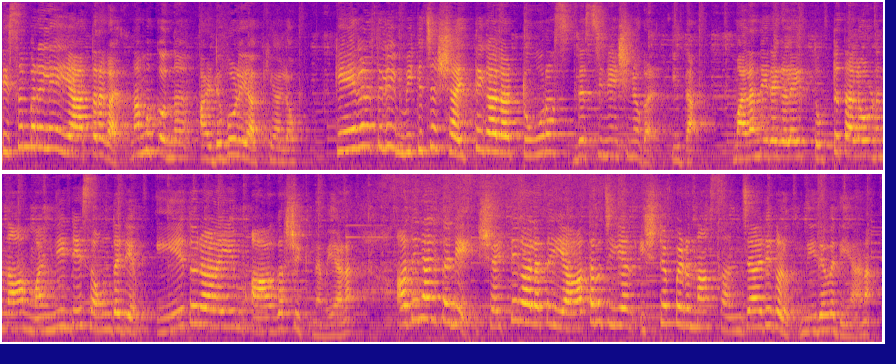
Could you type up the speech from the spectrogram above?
ഡിസംബറിലെ യാത്രകൾ നമുക്കൊന്ന് അടിപൊളിയാക്കിയാലോ? കേരളത്തിലെ മികച്ച ശൈത്യകാല ടൂറിസ്റ്റ് ഡെസ്റ്റിനേഷനുകൾ ഇതാ. മലനിരകളെ തൊട്ടു തലോടുന്ന മഞ്ഞിന്റെ സൗന്ദര്യം ഏതൊരാളെയും ആകർഷിക്കുന്നവയാണ്. അതിനാൽ തന്നെ ശൈത്യകാലത്ത് യാത്ര ചെയ്യാൻ ഇഷ്ടപ്പെടുന്ന സഞ്ചാരികളും നിരവധിയാണ്.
